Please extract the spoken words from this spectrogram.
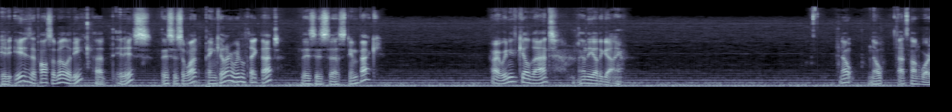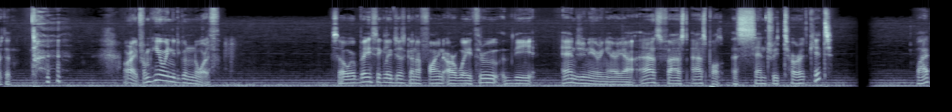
It is a possibility that it is. This is a what? Painkiller? We'll take that. This is a stim pack. Alright, we need to kill that and the other guy. Nope, nope, that's not worth it. Alright, from here we need to go north. So we're basically just gonna find our way through the engineering area as fast as possible. A sentry turret kit? What?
